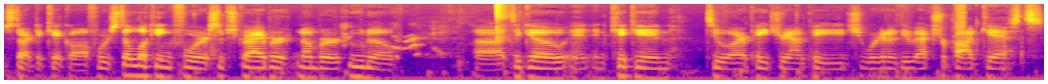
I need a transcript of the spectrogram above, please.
start to kick off. We're still looking for subscriber number uno uh, to go and, and kick in to our Patreon page. We're going to do extra podcasts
